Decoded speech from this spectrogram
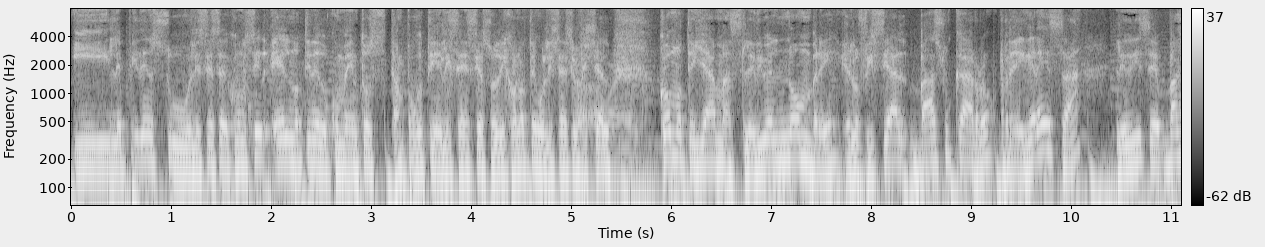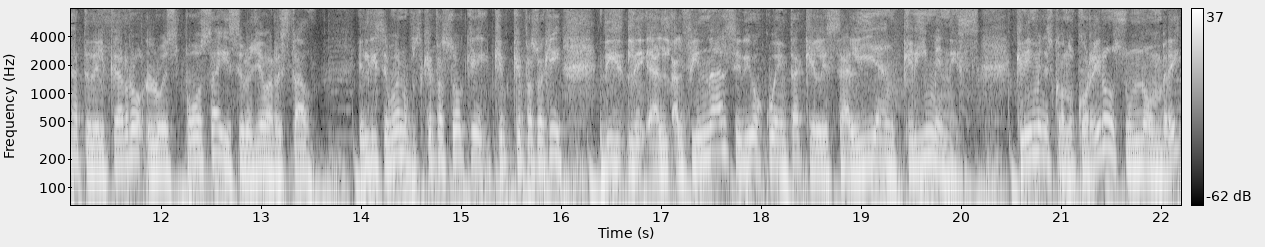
y le piden su licencia de conducir. Él no tiene documentos, tampoco tiene licencia, o dijo, no tengo licencia oficial. ¿Cómo te llamas? Le dio el nombre, el oficial va a su carro, regresa, le dice, bájate del carro, lo esposa y se lo lleva arrestado. Él dice, bueno, pues ¿qué pasó? ¿Qué, qué, qué pasó aquí? Le- al, al final se dio cuenta que le salían crímenes. Crímenes, cuando corrieron su nombre,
